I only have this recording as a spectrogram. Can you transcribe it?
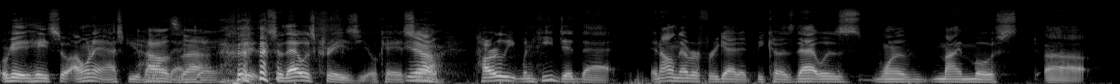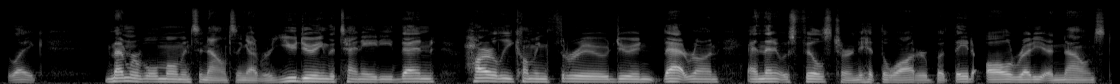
Okay, hey, so I want to ask you about How's that, that? Dude, so that was crazy. Okay, so Yeah. Harley when he did that, and I'll never forget it because that was one of my most uh, like memorable moments announcing ever. You doing the 1080, then Harley coming through doing that run, and then it was Phil's turn to hit the water. But they'd already announced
